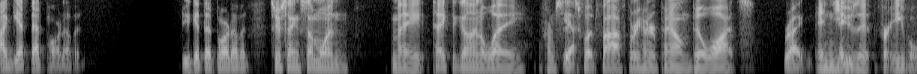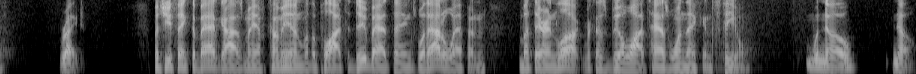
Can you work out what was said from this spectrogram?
I get that part of it. Do you get that part of it? So you're saying someone may take the gun away from six Yes. foot five, 300 pound Bill Watts Right. and use it for evil. Right. But you think the bad guys may have come in with a plot to do bad things without a weapon, but they're in luck because Bill Watts has one they can steal. Well, no, no.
